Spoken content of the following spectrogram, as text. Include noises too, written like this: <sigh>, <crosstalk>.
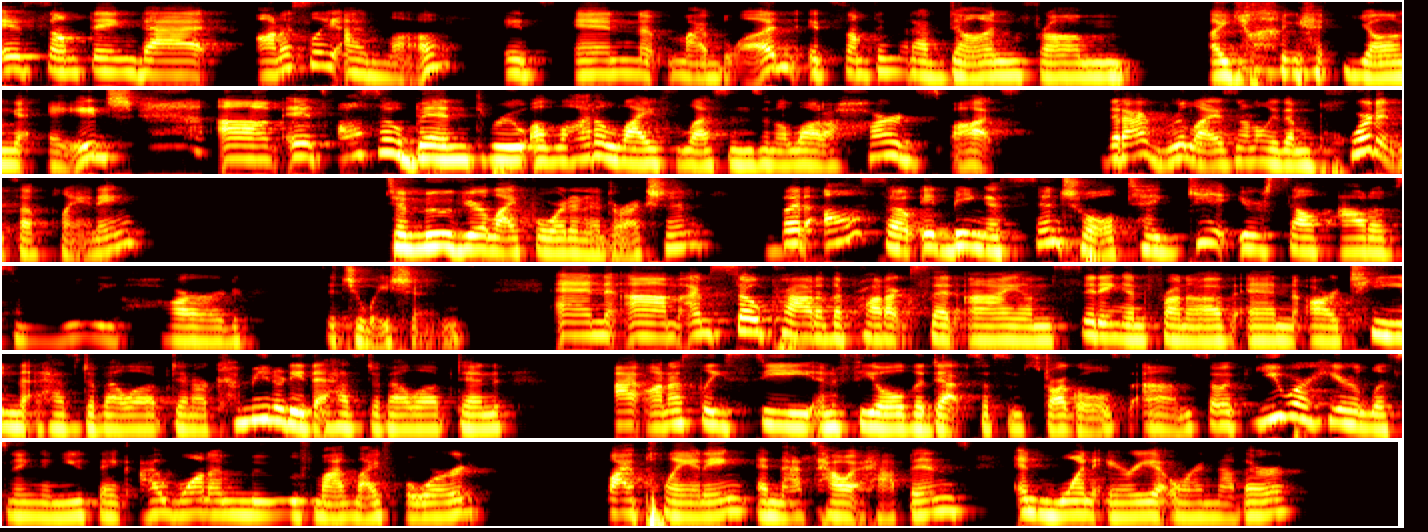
Is something that honestly I love. It's in my blood. It's something that I've done from a <laughs> young, young age. Um, it's also been through a lot of life lessons and a lot of hard spots that I've realized not only the importance of planning to move your life forward in a direction, but also it being essential to get yourself out of some really hard situations. And um, I'm so proud of the products that I am sitting in front of and our team that has developed and our community that has developed. And I honestly see and feel the depths of some struggles. Um, so if you are here listening and you think, I want to move my life forward by planning, and that's how it happens in one area or another,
